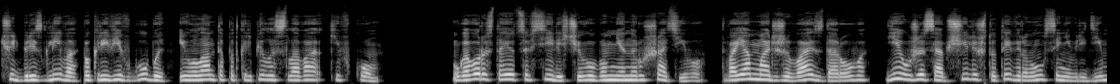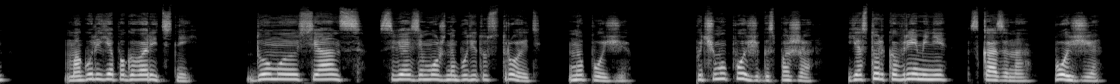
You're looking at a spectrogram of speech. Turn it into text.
Чуть брезгливо, покривив губы, Иоланта подкрепила слова кивком. Уговор остается в силе, с чего бы мне нарушать его. Твоя мать жива и здорова, ей уже сообщили, что ты вернулся невредим. Могу ли я поговорить с ней? Думаю, сеанс связи можно будет устроить, но позже. Почему позже, госпожа? Я столько времени... Сказано, позже.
